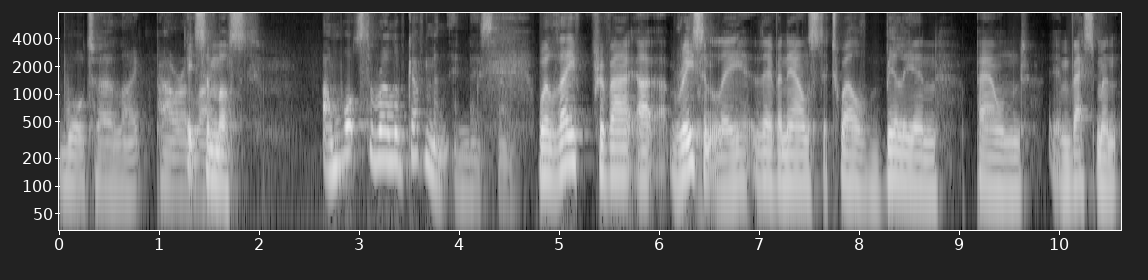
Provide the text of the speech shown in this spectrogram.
water, like power. It's a must. And what's the role of government in this then? Well, they've provided uh, recently. They've announced a 12 billion pound investment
